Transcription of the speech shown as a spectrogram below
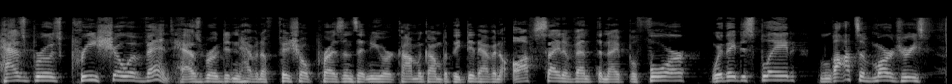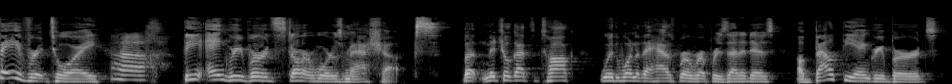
Hasbro's pre-show event. Hasbro didn't have an official presence at New York Comic Con, but they did have an off-site event the night before where they displayed lots of Marjorie's favorite toy, Ugh. the Angry Birds Star Wars mashups. But Mitchell got to talk with one of the Hasbro representatives about the Angry Birds,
